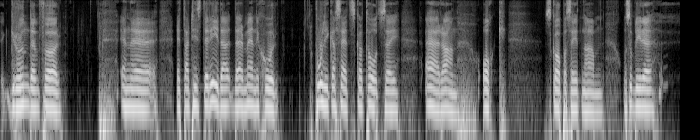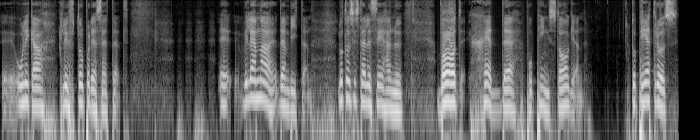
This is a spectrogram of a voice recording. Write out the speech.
grunden för en, eh, ett artisteri där, där människor på olika sätt ska ta åt sig äran och skapa sig ett namn och så blir det eh, olika klyftor på det sättet. Eh, vi lämnar den biten. Låt oss istället se här nu. Vad skedde på pingstdagen? Då Petrus,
